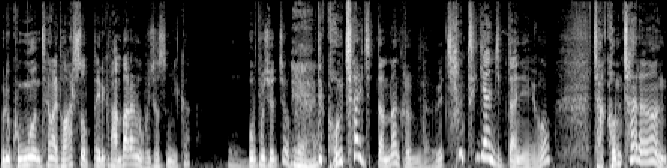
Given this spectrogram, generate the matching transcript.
우리 공무원 생활 더 할 수 없다. 이렇게 반발하는 거 보셨습니까? 음. 못 보셨죠? 예. 근데 검찰 집단만 그럽니다. 왜 참 특이한 집단이에요. 자, 검찰은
